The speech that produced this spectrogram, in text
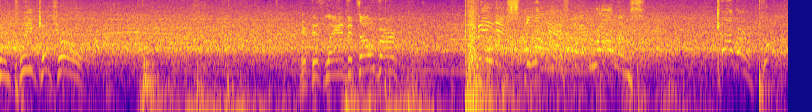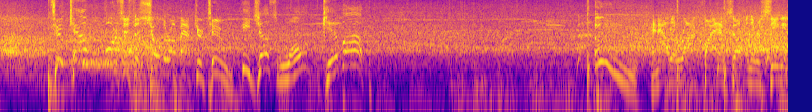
complete control. If this lands, it's over. Phoenix splash by Rollins! Cover! Two count forces the shoulder up after two. He just won't give up. Ooh! And now The Rock finds himself on the receiving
